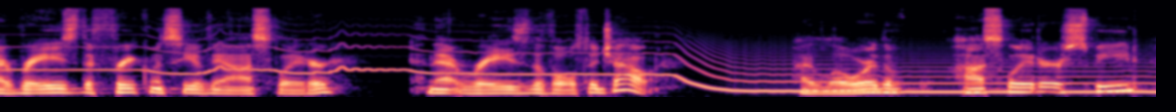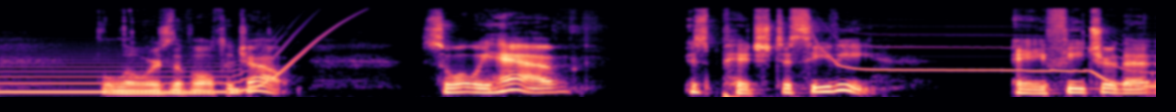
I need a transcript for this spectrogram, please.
I raise the frequency of the oscillator, and that raised the voltage out. I lower the oscillator speed, lowers the voltage out. So what we have is pitch to CV, a feature that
